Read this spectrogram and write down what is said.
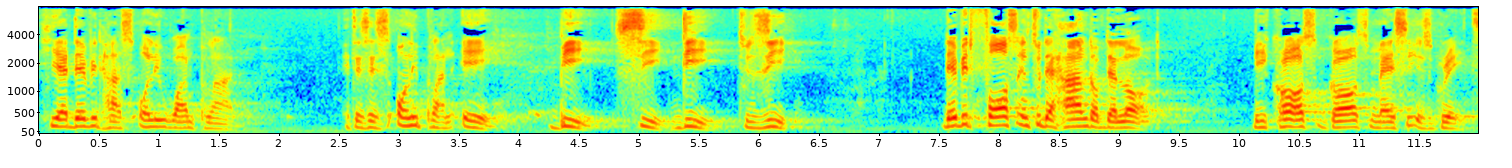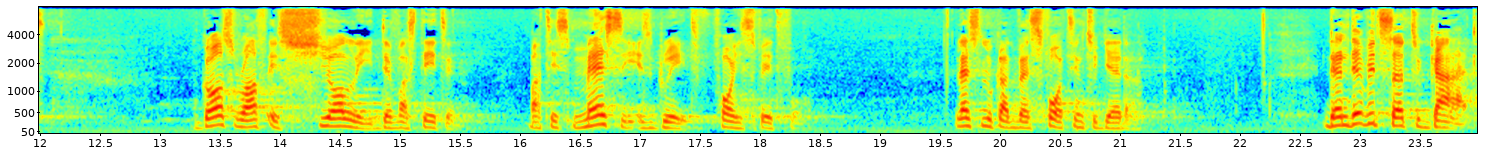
Here, David has only one plan it is his only plan A, B, C, D to Z. David falls into the hand of the Lord because God's mercy is great. God's wrath is surely devastating, but his mercy is great for his faithful. Let's look at verse 14 together. Then David said to God,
